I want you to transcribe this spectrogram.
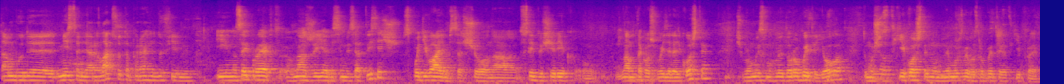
Там буде місце для релаксу та перегляду фільмів. І на цей проект в нас вже є 80 тисяч. Сподіваємося, що на слідуючий рік нам також виділять кошти, щоб ми змогли доробити його, тому що за такі кошти ну, неможливо зробити такий проект.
